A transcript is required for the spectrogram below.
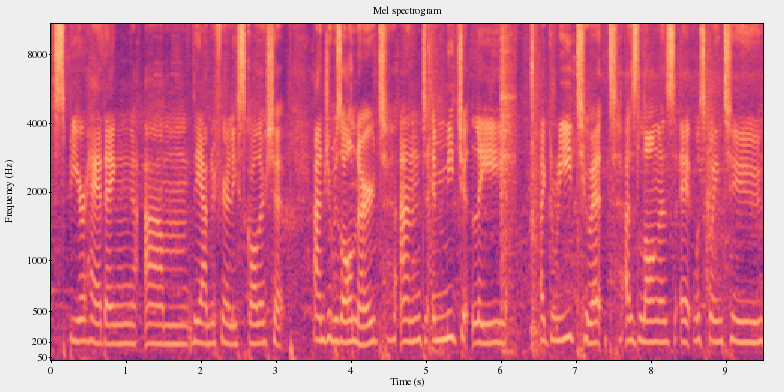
spearheading um, the Andrew Fairlie Scholarship. Andrew was honoured and immediately agreed to it as long as it was going to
